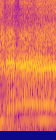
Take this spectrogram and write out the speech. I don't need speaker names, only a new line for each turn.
Yeah.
